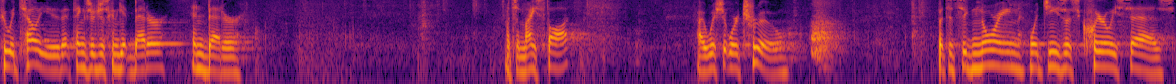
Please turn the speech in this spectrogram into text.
who would tell you that things are just going to get better and better. It's a nice thought. I wish it were true but it's ignoring what Jesus clearly says,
